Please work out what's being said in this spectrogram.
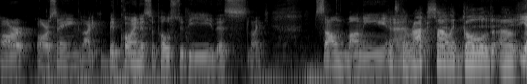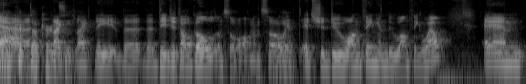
are are saying like Bitcoin is supposed to be this like sound money. It's and, the rock solid and, gold of uh, yeah, uh, cryptocurrency, like like the, the the digital gold and so on. And so yeah. it, it should do one thing and do one thing well. And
